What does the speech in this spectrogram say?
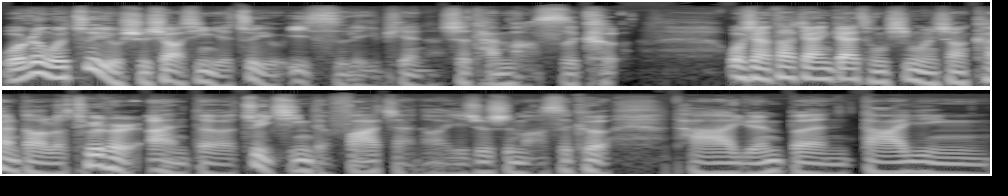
我认为最有时效性也最有意思的一篇呢，是谈马斯克。我想大家应该从新闻上看到了 Twitter 案的最新的发展啊，也就是马斯克他原本答应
